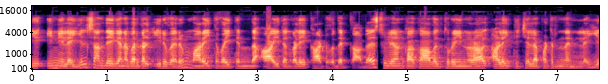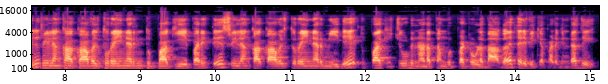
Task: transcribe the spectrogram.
இ- இந்நிலையில் சந்தேக நபர்கள் இருவரும் மறைத்து வைத்திருந்த ஆயுதங்களை காட்டுவதற்காக ஸ்ரீலங்கா காவல்துறையினரால் அழைத்துச் செல்லப்பட்டிருந்த நிலையில் ஸ்ரீலங்கா காவல்துறையினரின் துப்பாக்கியை பறித்து ஸ்ரீலங்கா காவல்துறையினர் மீதே துப்பாக்கிச் சூடு நடத்த முற்பட்டுள்ளதாக தெரிவிக்கப்படுகின்றது.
